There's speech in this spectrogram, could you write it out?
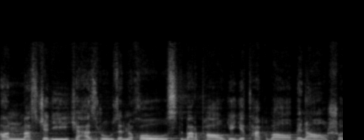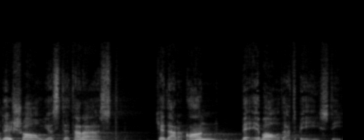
آن مسجدی که از روز نخست بر پایه تقوا بنا شده شایسته تر است که در آن به عبادت بیستی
